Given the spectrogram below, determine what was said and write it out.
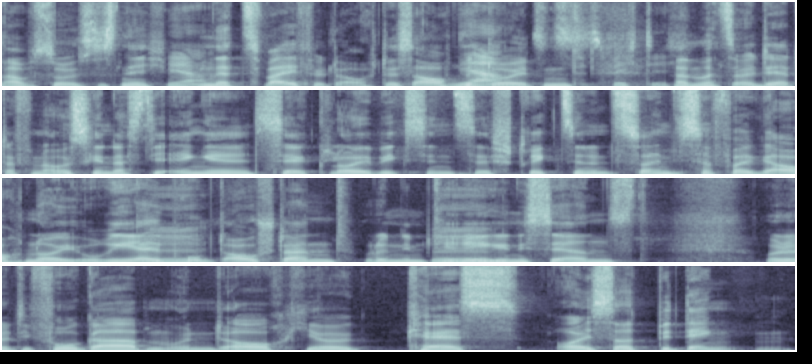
Aber so ist es nicht. Ja. Und er zweifelt auch. Das ist auch Ja, bedeutend. das ist wichtig. Weil man sollte ja davon ausgehen, dass die Engel sehr gläubig sind, sehr strikt sind. Und das war in dieser Folge auch neu. Uriel Mhm. probt Aufstand oder nimmt die Regeln nicht sehr ernst. Oder die Vorgaben. Und auch hier Cass äußert Bedenken,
